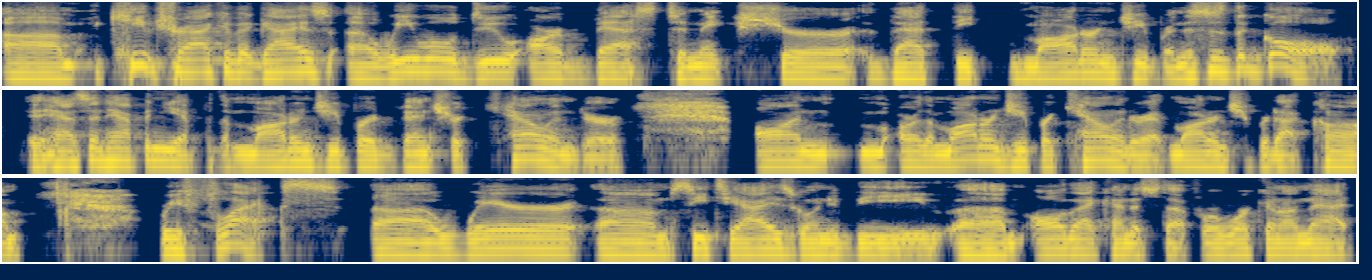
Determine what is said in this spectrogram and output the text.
Um, keep track of it, guys. Uh, we will do our best to make sure that the modern Jeeper, and this is the goal. It hasn't happened yet, but the modern Jeeper Adventure calendar on or the modern Jeeper calendar at modernjeeper.com reflects uh, where um, CTI is going to be, um, all that kind of stuff. We're working on that,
